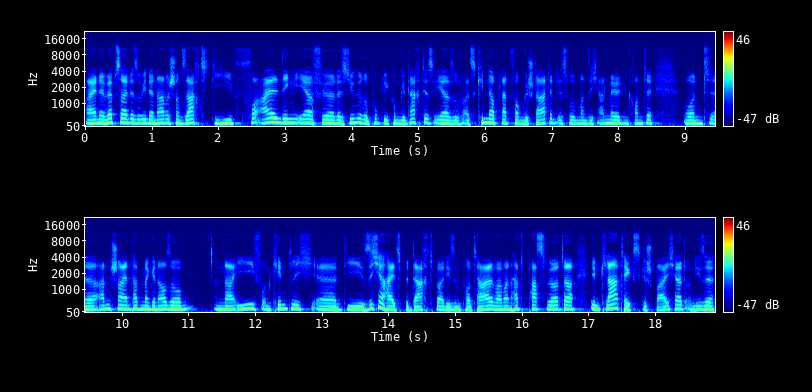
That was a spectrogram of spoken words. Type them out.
Eine Webseite, so wie der Name schon sagt, die vor allen Dingen eher für das jüngere Publikum gedacht ist, eher so als Kinderplattform gestartet ist, wo man sich anmelden konnte. Und äh, anscheinend hat man genauso naiv und kindlich äh, die Sicherheit bedacht bei diesem Portal, weil man hat Passwörter im Klartext gespeichert und diese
